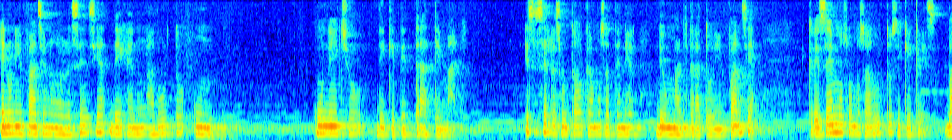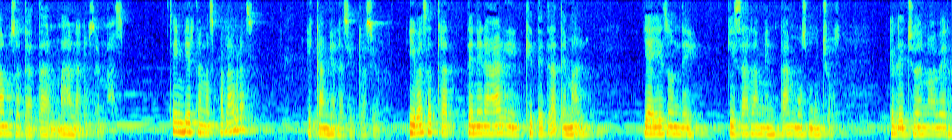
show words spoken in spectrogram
en una infancia, en una adolescencia, deja en un adulto un, un hecho de que te trate mal. Ese es el resultado que vamos a tener de un maltrato de infancia. Crecemos, somos adultos y ¿qué crees? Vamos a tratar mal a los demás. Se invierten las palabras y cambia la situación. Y vas a tener a alguien que te trate mal. Y ahí es donde quizás lamentamos muchos el hecho de no haber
